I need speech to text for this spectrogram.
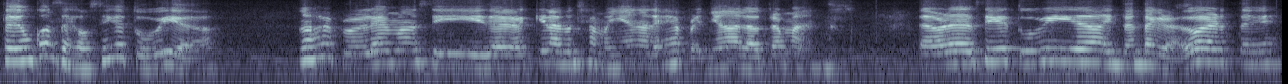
te doy un consejo sigue tu vida no es el problema si de aquí a la noche a mañana dejes preñada a la otra mano. La verdad, sigue tu vida, intenta graduarte,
